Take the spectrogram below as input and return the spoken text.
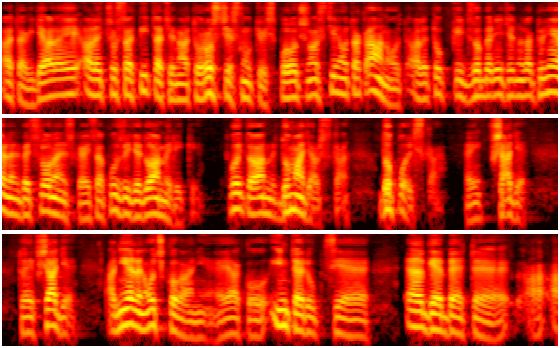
a tak ďalej. Ale čo sa pýtate na to roztesnutie spoločnosti, no tak áno, ale to keď zoberiete, no tak to nie je len vec Slovenska, aj sa pozrite do Ameriky, do Maďarska, do Poľska, hej, všade. To je všade. A nie len očkovanie, hej, ako interrupcie, LGBT a, a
